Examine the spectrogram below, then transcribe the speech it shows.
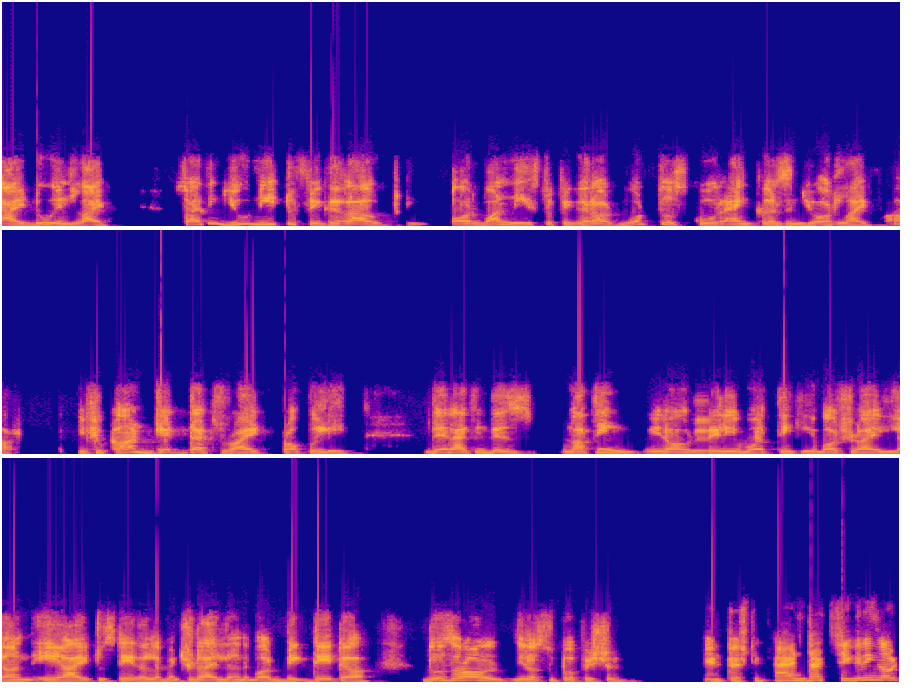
I do in life. So I think you need to figure out, or one needs to figure out what those core anchors in your life are. If you can't get that right properly, then I think there's nothing, you know, really worth thinking about. Should I learn AI to stay relevant? Should I learn about big data? Those are all, you know, superficial. Interesting. And that figuring out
